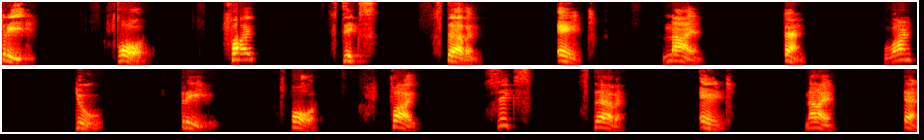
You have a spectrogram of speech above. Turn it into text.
three four five six seven eight nine ten one two three four five six seven, eight, nine, ten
